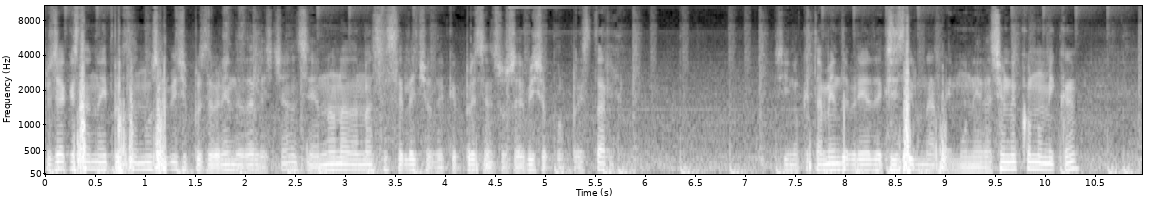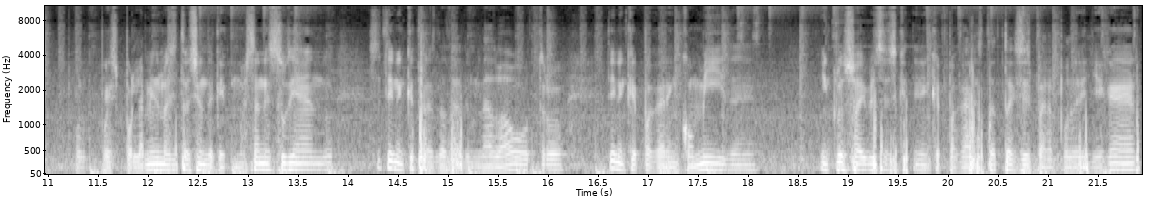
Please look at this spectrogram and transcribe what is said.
Pues ya que están ahí prestando un servicio, pues deberían de darles chance. No nada más es el hecho de que presten su servicio por prestarlo, sino que también debería de existir una remuneración económica, pues por la misma situación de que como están estudiando, se tienen que trasladar de un lado a otro, tienen que pagar en comida, Incluso hay veces que tienen que pagar hasta taxis para poder llegar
